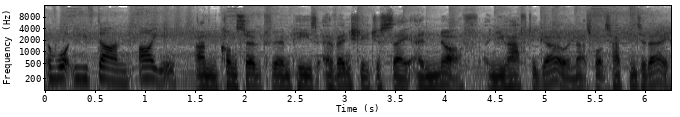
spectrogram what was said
of what you've done? Are you? And Conservative MPs eventually just say, Enough, and you have to go. And that's what's happened today.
